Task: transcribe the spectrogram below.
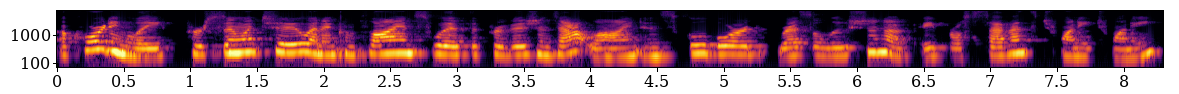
Accordingly, pursuant to and in compliance with the provisions outlined in School Board Resolution of April 7th, 2020,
